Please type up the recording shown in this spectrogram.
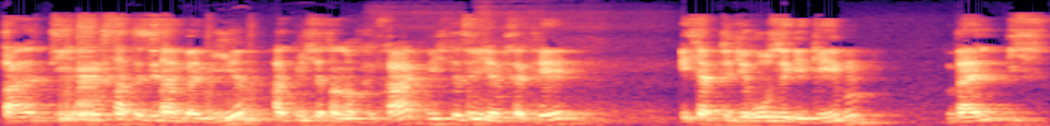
dann, die Angst hatte sie dann bei mir, hat mich dann auch gefragt, wie ich das sehe. Ich habe gesagt, hey, ich habe dir die Rose gegeben, weil ich,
